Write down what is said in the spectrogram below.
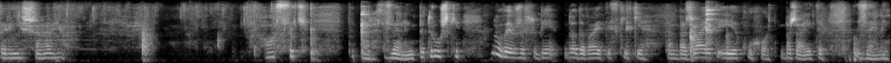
перемішаю. Досить. Тепер зелень петрушки. Ну, ви вже собі додавайте, скільки там бажаєте і яку бажаєте зелень.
